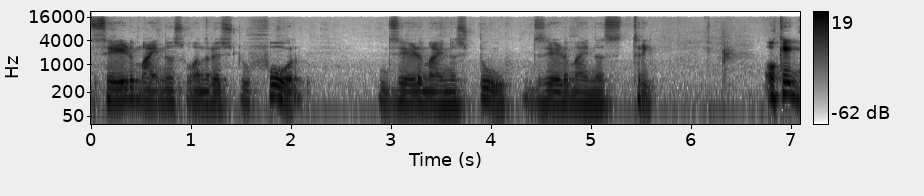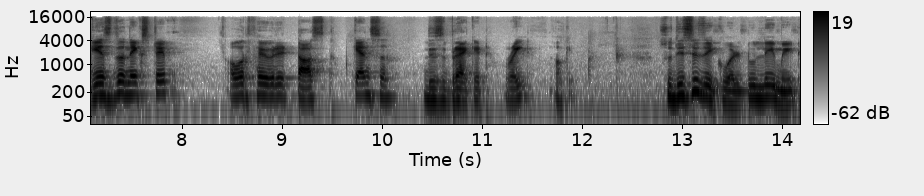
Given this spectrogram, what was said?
z minus 1 raised to 4 z minus 2 z minus 3 okay guess the next step. Our favorite task cancel this bracket right? Okay. So this is equal to limit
